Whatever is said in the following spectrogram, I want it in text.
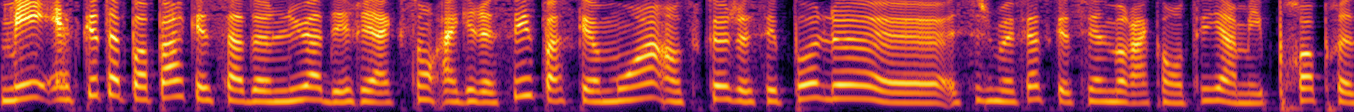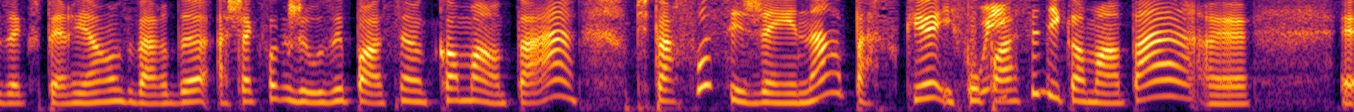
Mais est-ce que tu n'as pas peur que ça donne lieu à des réactions agressives? Parce que moi, en tout cas, je sais pas là, euh, si je me fais ce que tu viens de me raconter à mes propres expériences, Varda, à chaque fois que j'ai osé passer un commentaire, puis parfois c'est gênant parce que il faut passer des commentaires. Euh, euh,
